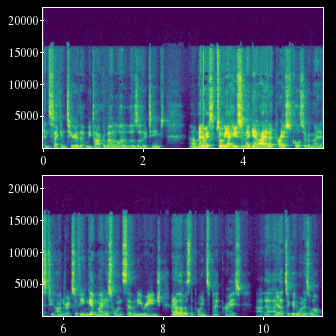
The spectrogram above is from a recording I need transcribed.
and second tier that we talk about a lot of those other teams. Um, anyways, so yeah, Houston again, I had it priced closer to minus 200. So if you can get minus 170 range, I know that was the PointsBet price. Uh, that, yeah. That's a good one as well.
